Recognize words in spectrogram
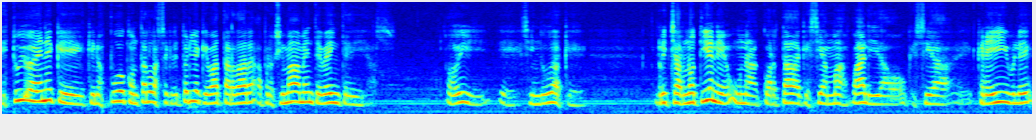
Estudio de ADN que, que, nos pudo contar la secretaria que va a tardar aproximadamente 20 días. Hoy, eh, sin duda que Richard no tiene una coartada que sea más válida o que sea eh, creíble,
